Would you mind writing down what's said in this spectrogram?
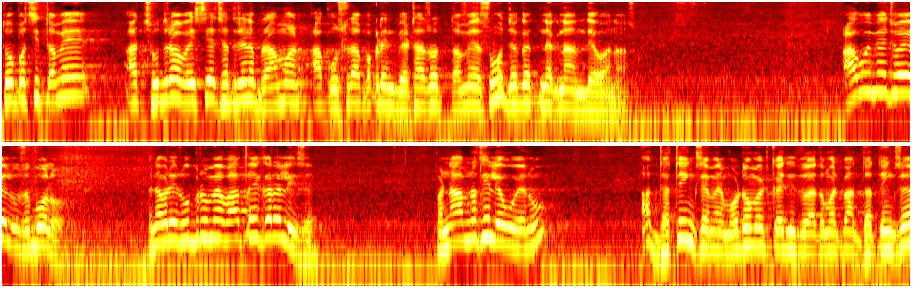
તો પછી તમે આ છુદ્ર વૈશ્ય છત્રીને બ્રાહ્મણ, આ પૂછડા પકડીને બેઠા છો, તમે શું જગતને જ્ઞાન દેવાના છો? આવું મેં જોયેલું છે, બોલો. અને વળી રૂબરૂ મેં વાતય કરેલી છે. પણ નામ નથી લેવું એનું. આ ધતિંગ છે, મેં મોઢો મોટ કહી દીધું, આ તમારી પાસે ધતિંગ છે,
